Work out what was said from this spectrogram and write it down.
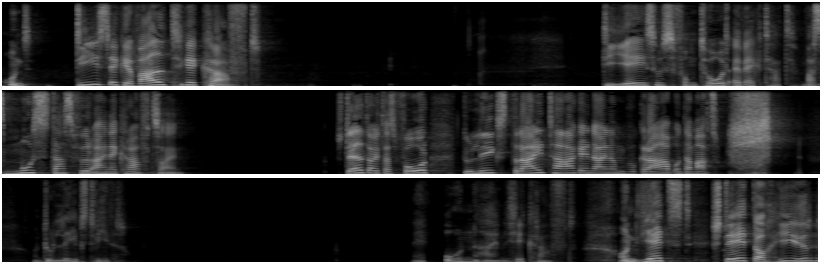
Und diese gewaltige Kraft, die Jesus vom Tod erweckt hat. Was muss das für eine Kraft sein? Stellt euch das vor, du liegst drei Tage in einem Grab und da macht's und du lebst wieder. Eine unheimliche Kraft. Und jetzt steht doch hier,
